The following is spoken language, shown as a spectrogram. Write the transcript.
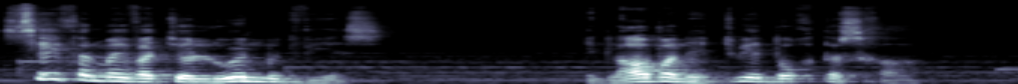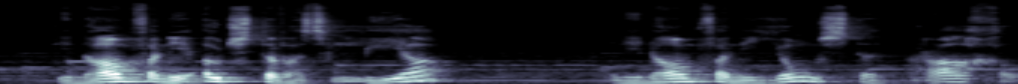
Sê vir my wat jou loon moet wees." En Laban het twee dogters gehad. Die naam van die oudste was Lea en die naam van die jongste Rachel.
